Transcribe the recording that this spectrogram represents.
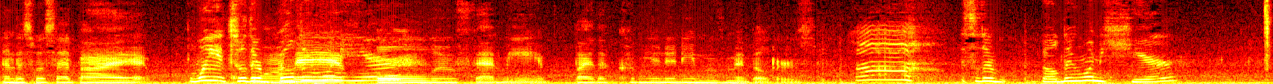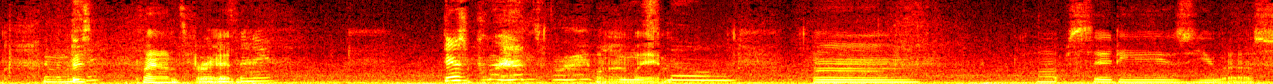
And this was said by Wait, so they're building one here? Olufemi by the Community Movement Builders. Ah, so they're building one here? Wait, let me There's see. plans for What it. the name? There's plans for it. Hold on, Please wait. no. Um, top cities, U.S.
